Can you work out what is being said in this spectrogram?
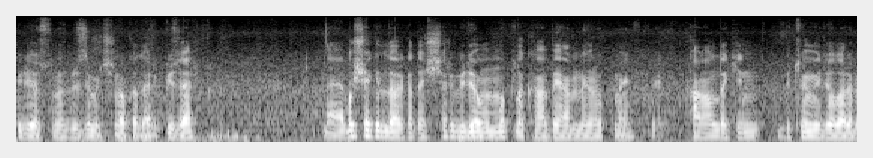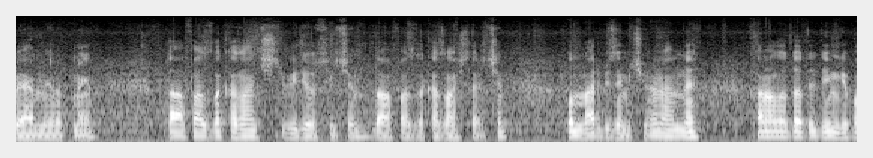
biliyorsunuz bizim için o kadar güzel. Ee, bu şekilde arkadaşlar videomu mutlaka beğenmeyi unutmayın. Kanaldaki bütün videoları beğenmeyi unutmayın. Daha fazla kazanç videosu için, daha fazla kazançlar için bunlar bizim için önemli. Kanala da dediğim gibi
